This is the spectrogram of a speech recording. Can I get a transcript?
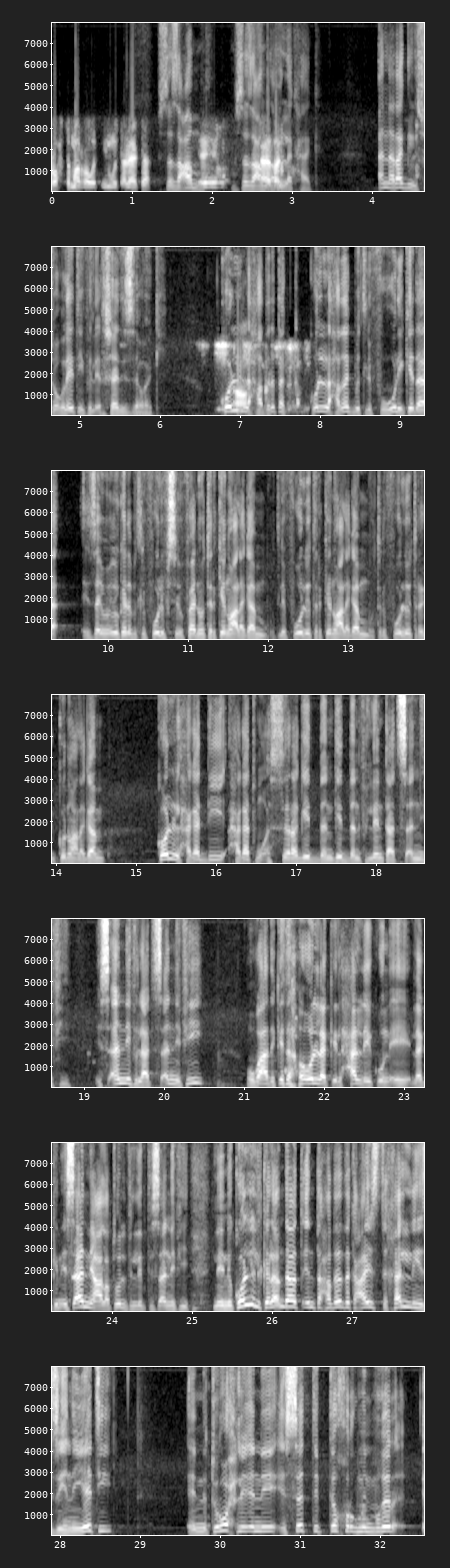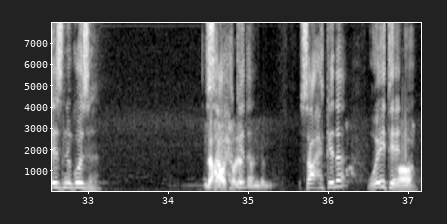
رحت مرة واثنين وثلاثه أستاذ عمرو إيه. أستاذ عمرو. أقول لك حاجة أنا راجل شغلتي في الإرشاد الزواجي كل آه. اللي حضرتك كل اللي حضرتك بتلفهولي كده زي ما بيقولوا كده بتلفهولي في سلوفان وتركنه على جنب وتلفهولي وتركنه على جنب وتلفهولي وتركنه على جنب كل الحاجات دي حاجات مؤثرة جدا جدا في اللي أنت هتسألني فيه اسألني في اللي هتسألني فيه وبعد كده هقول لك الحل يكون إيه لكن اسألني على طول في اللي بتسألني فيه لأن كل الكلام ده أنت حضرتك عايز تخلي ذهنيتي إن تروح لأن الست بتخرج من غير إذن جوزها. ده حصل يا كده؟ فندم. صح كده؟ وإيه تاني؟ آه.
